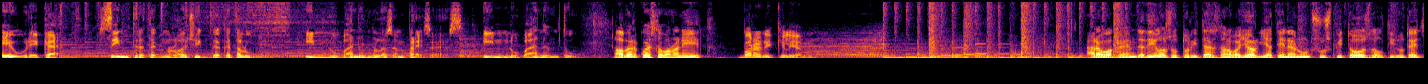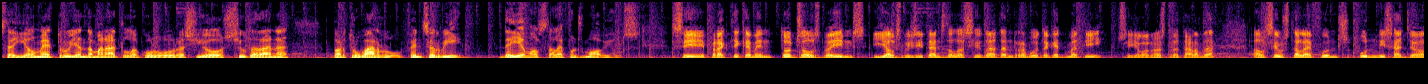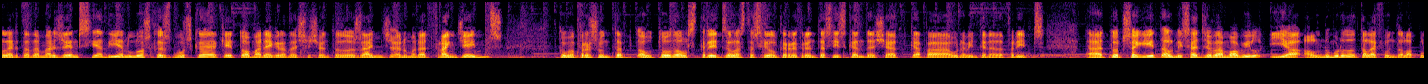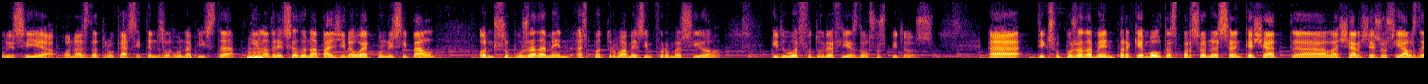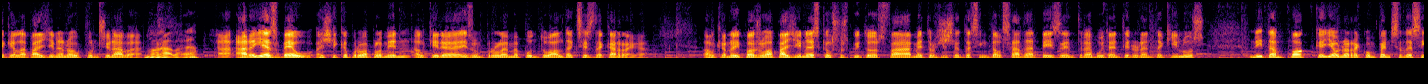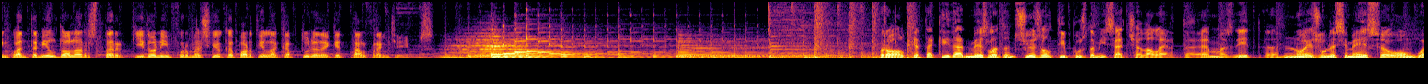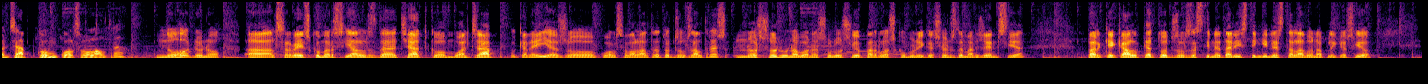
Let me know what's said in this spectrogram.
Eurecat, centre tecnològic de Catalunya. Innovant amb les empreses. Innovant amb tu. Albert Cuesta, bona nit. Bona nit, Kilian. Ara ho acabem de dir, les autoritats de Nova York ja tenen un sospitós del tiroteig d'ahir al metro i han demanat la col·laboració ciutadana per trobar-lo, fent servir, dèiem, els telèfons mòbils. Sí, pràcticament tots els veïns i els visitants de la ciutat han rebut aquest matí, o sigui, la nostra tarda, als seus telèfons un missatge d'alerta d'emergència dient-los que es busca aquest home negre de 62 anys anomenat Frank James, com a presumpte autor dels trets a l'estació del carrer 36 que han deixat cap a una vintena de ferits. Eh, tot seguit, el missatge de mòbil hi ha el número de telèfon de la policia on has de trucar si tens alguna pista mm. i l'adreça d'una pàgina web municipal on suposadament es pot trobar més informació i dues fotografies del sospitós. Eh, dic suposadament perquè moltes persones s'han queixat a les xarxes socials de que la pàgina no funcionava. No anava, eh? Ara ja es veu, així que probablement el que era és un problema puntual d'accés de càrrega. El que no hi posa la pàgina és que el sospitós fa 1,65 m d'alçada, pesa entre 80 i 90 quilos, ni tampoc que hi ha una recompensa de 50.000 dòlars per qui doni informació que porti la captura d'aquest tal Frank James. Però el que t'ha cridat més l'atenció és el tipus de missatge d'alerta, eh? M'has dit? Eh, No és un SMS o un WhatsApp com qualsevol altre? No, no, no. Uh, els serveis comercials de xat com WhatsApp, que deies, o qualsevol altre, tots els altres, no són una bona solució per les comunicacions d'emergència perquè cal que tots els destinataris tinguin instal·lada una aplicació.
